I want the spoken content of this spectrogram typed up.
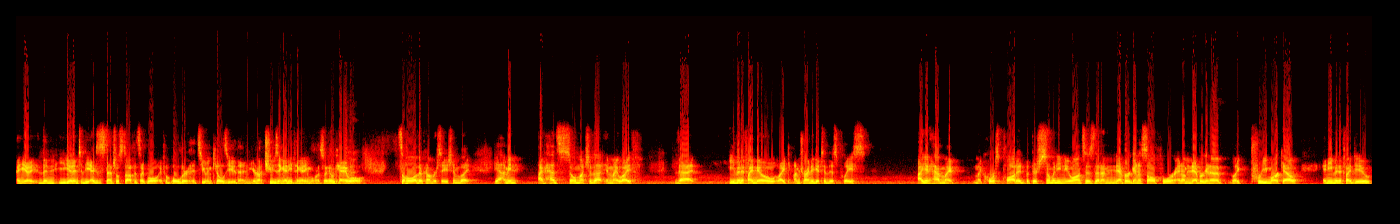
and you know, then you get into the existential stuff. It's like, well, if a boulder hits you and kills you, then you're not choosing anything anymore. It's like, okay, well, it's a whole other conversation. But yeah, I mean, I've had so much of that in my life that even if I know, like, I'm trying to get to this place, I can have my my course plotted, but there's so many nuances that I'm never going to solve for and I'm never going to like pre-mark out. And even if I do,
